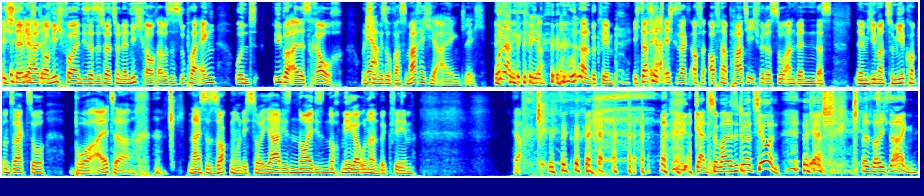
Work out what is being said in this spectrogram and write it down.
Ich stelle mir halt auch mich vor in dieser Situation, der nicht raucht, aber es ist super eng und überall ist Rauch. Und ich Ja. denke mir so, was mache ich hier eigentlich? Unanbequem. Unanbequem. Ich dachte jetzt Ja. ehrlich gesagt, auf, auf einer Party, ich würde das so anwenden, dass ähm, jemand zu mir kommt und sagt so, boah, Alter, nice Socken. Und ich so, ja, die sind neu, die sind noch mega unanbequem. Ja. Ganz normale Situation. Was soll ich sagen?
